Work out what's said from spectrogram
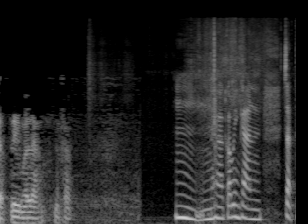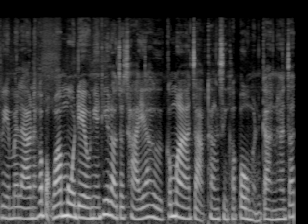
จัดเตรียมมาแล้วนะครับอืม นะคะก็เป็นการจัดเตรียมไปแล้วนะคะบอกว่าโมเดลเนี้ยที่เราจะใช้อะคือก็มาจากทางสิงคโปร์เหมือนกันนะคะจะ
